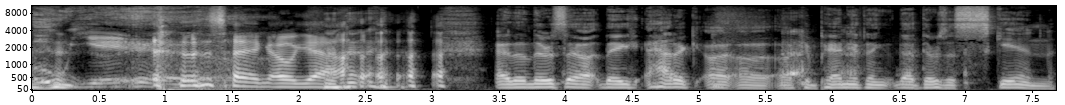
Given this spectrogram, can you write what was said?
oh yeah. saying, "Oh yeah." And then there's a they had a, a, a companion thing that there's a skin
